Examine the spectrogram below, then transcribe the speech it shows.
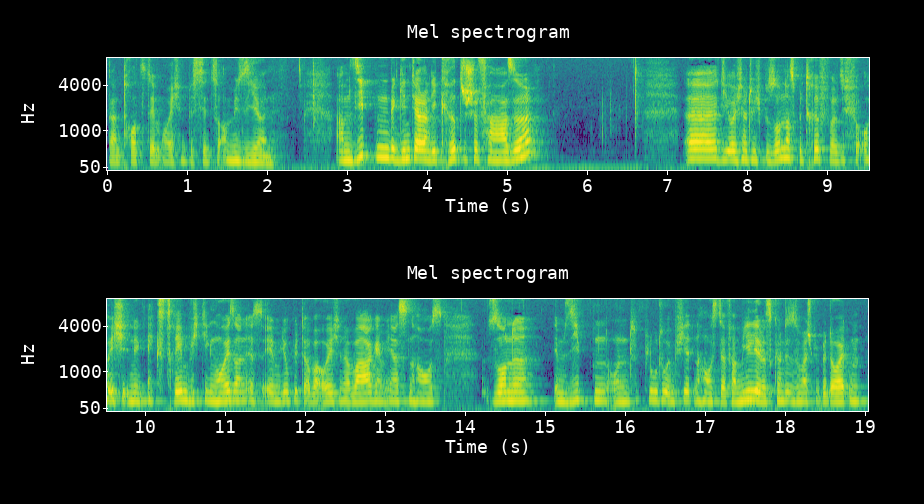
dann trotzdem euch ein bisschen zu amüsieren. Am 7. beginnt ja dann die kritische Phase, äh, die euch natürlich besonders betrifft, weil sie für euch in den extrem wichtigen Häusern ist, eben Jupiter bei euch in der Waage im ersten Haus, Sonne im siebten und Pluto im vierten Haus der Familie. Das könnte zum Beispiel bedeuten,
